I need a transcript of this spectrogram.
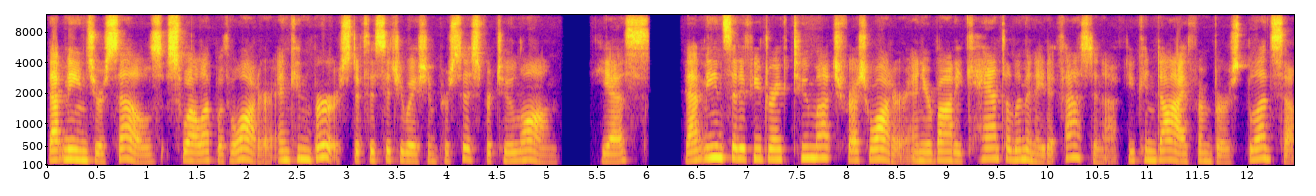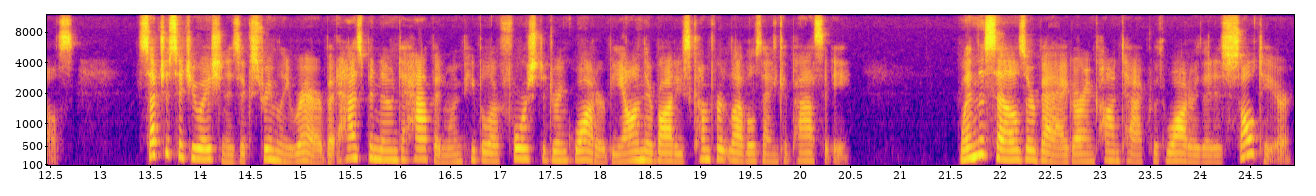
That means your cells swell up with water and can burst if the situation persists for too long. Yes, that means that if you drink too much fresh water and your body can't eliminate it fast enough, you can die from burst blood cells. Such a situation is extremely rare, but has been known to happen when people are forced to drink water beyond their body's comfort levels and capacity. When the cells or bag are in contact with water that is saltier,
